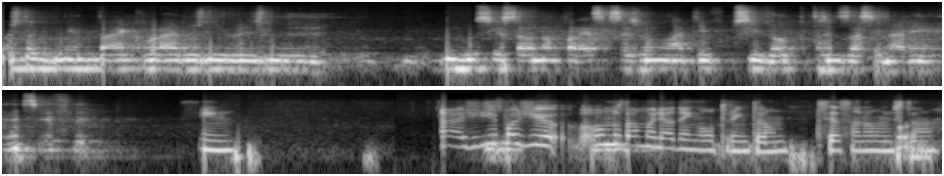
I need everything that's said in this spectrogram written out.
constantemente está a quebrar os níveis de negociação, não parece que seja um ativo possível para transacionar em, em CFD. Sim. Ah, a gente Sim. pode. Vamos dar uma olhada em outro então, se essa não está.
